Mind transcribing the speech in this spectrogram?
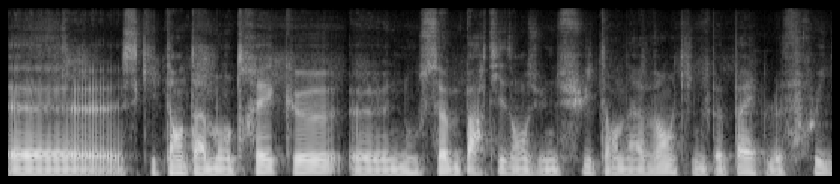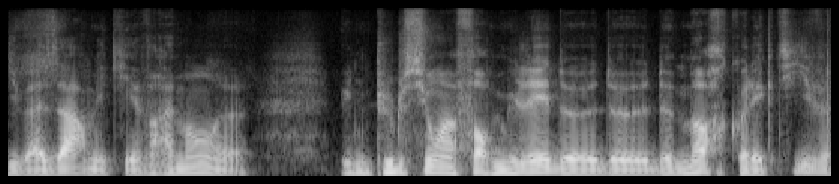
Euh, ce qui tente à montrer que euh, nous sommes partis dans une fuite en avant qui ne peut pas être le fruit du hasard, mais qui est vraiment euh, une pulsion informulée de, de, mort collective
